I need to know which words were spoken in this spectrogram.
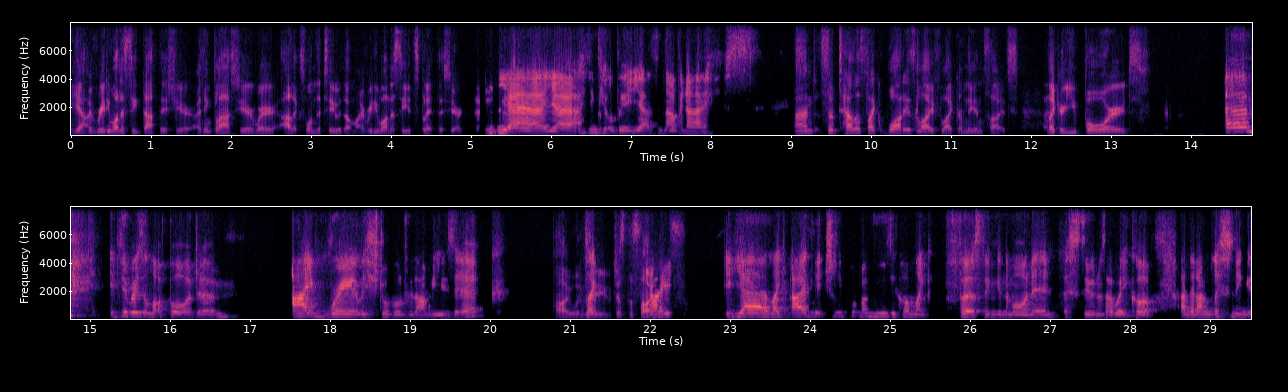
yeah. I really want to see that this year. I think last year where Alex won the two of them, I really want to see it split this year. Yeah, yeah, I think it'll be yeah, I think that'll be nice. And so tell us, like, what is life like on the inside? Like, are you bored? Um, there is a lot of boredom. I really struggled without music. I would Like, too. Just the silence. Yeah, like I literally put my music on like first thing in the morning as soon as I wake up, and then I'm listening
